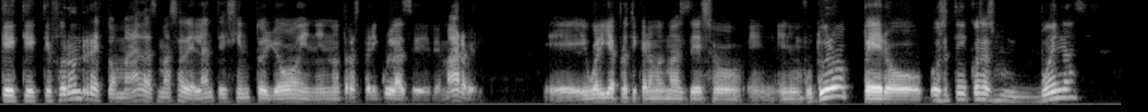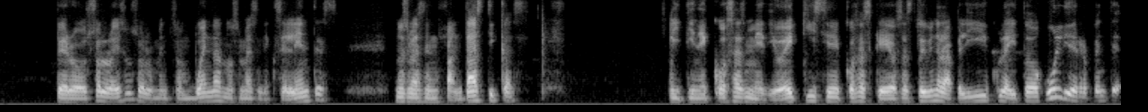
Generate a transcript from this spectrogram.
que, que, fueron retomadas más adelante, siento yo, en, en otras películas de, de Marvel. Eh, igual ya platicaremos más de eso en, en, un futuro, pero, o sea, tiene cosas buenas, pero solo eso, solamente son buenas, no se me hacen excelentes, no se me hacen fantásticas. Y tiene cosas medio X, tiene cosas que, o sea, estoy viendo la película y todo cool y de repente,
